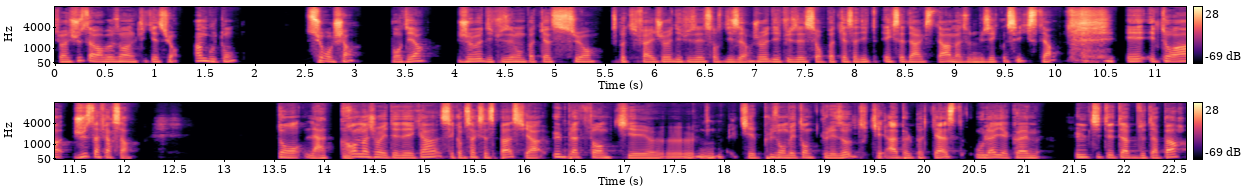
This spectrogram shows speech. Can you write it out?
Tu vas juste avoir besoin de cliquer sur un bouton sur Ocha pour dire je veux diffuser mon podcast sur Spotify, je veux diffuser sur Deezer, je veux diffuser sur Podcast Addict, etc., etc., Amazon Music aussi, etc. Et tu auras juste à faire ça. Dans la grande majorité des cas, c'est comme ça que ça se passe. Il y a une plateforme qui est, euh, qui est plus embêtante que les autres, qui est Apple Podcast, où là, il y a quand même une petite étape de ta part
